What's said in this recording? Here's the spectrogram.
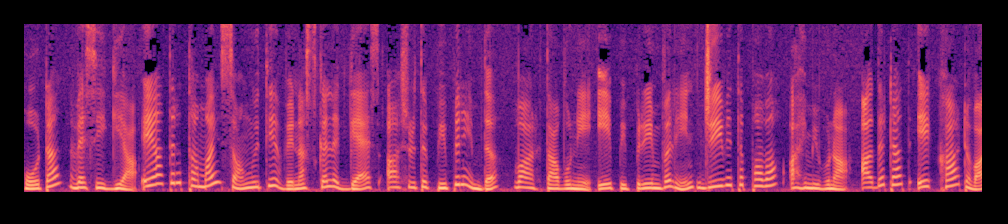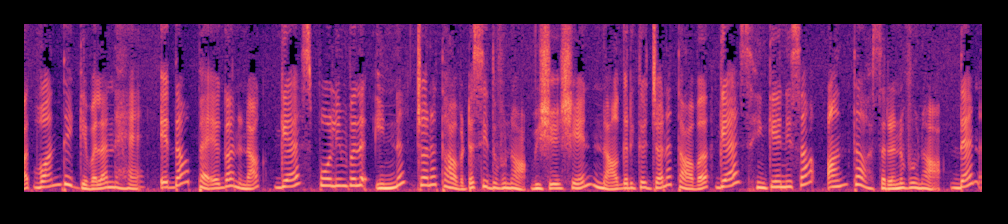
හෝටල් වැසී ගියා. ඒ අතර තමයි සංයුතිය වෙනස් කළ ගෑස් ආශ්‍රිත පිපරීම්ද වාර්තා වුණේ. ඒ පිපරීම් වලින් ජීවිත පවා අහිමි වුණා. අදටත් ඒ කාටවත් වන්දි ගෙවල නැහැ. එදා පැය ගණනක් ගෑස් පෝලිම්වල ඉන්න ජනතාවට සිදු වුණා. විශේෂයෙන් නාගරික ජනතාව ගෑස් හිඟේ නිසා අන්ත අසරණ වුණා. දැන්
